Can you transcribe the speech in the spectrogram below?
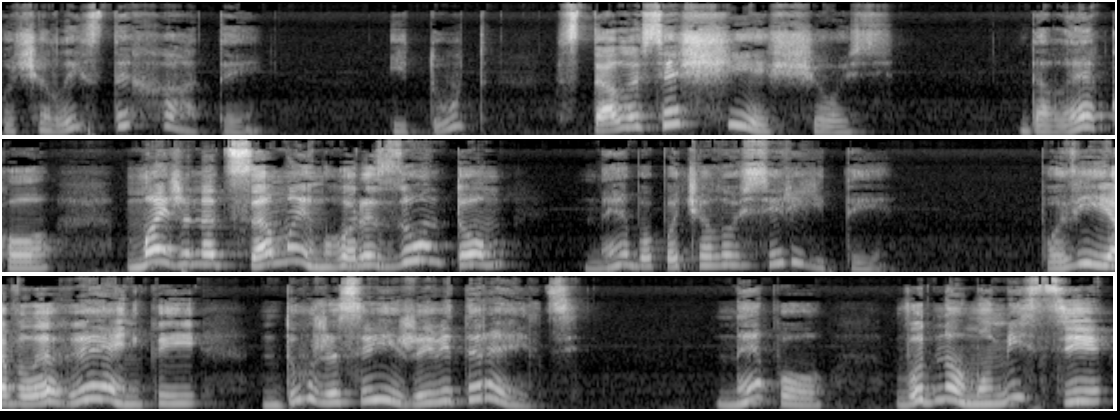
почали стихати. І тут сталося ще щось. Далеко, майже над самим горизонтом, небо почало сіріти. Повіяв легенький, дуже свіжий вітерець. Небо в одному місці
